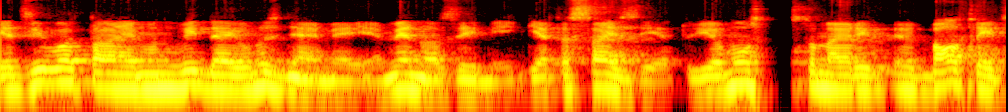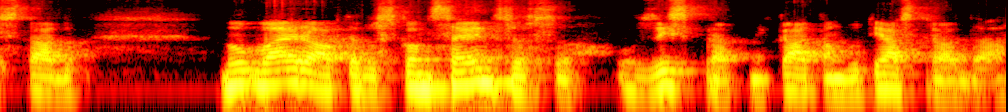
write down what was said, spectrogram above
iedzīvotājiem un vidēji un uzņēmējiem viennozīmīgi, ja tas aizietu. Jo mums tomēr ir balstīts tādu nu, vairāk uz konsensusu, uz izpratni, kā tam būtu jāstrādā.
